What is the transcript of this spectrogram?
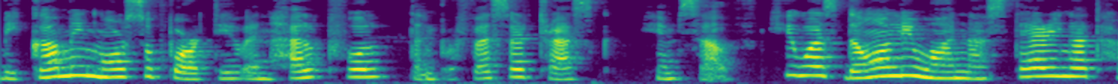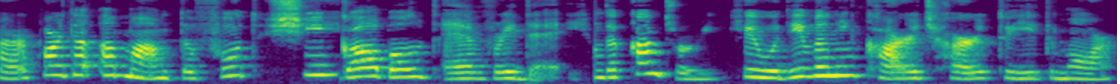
becoming more supportive and helpful than Professor Trask himself. He was the only one now staring at her for the amount of food she gobbled every day. On the contrary, he would even encourage her to eat more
